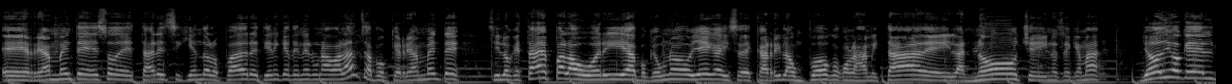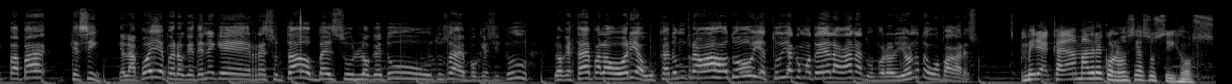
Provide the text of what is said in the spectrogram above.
eh, realmente eso de estar exigiendo a los padres tiene que tener una balanza. Porque realmente si lo que está es para la bobería, porque uno llega y se descarrila un poco con las amistades y las noches y no sé qué más. Yo digo que el papá que sí, que la apoye, pero que tiene que resultados versus lo que tú, tú sabes, porque si tú lo que estás es para la bobería, búscate un trabajo tú y estudia como te dé la gana tú, pero yo no te voy a pagar eso. Mira, cada madre conoce a sus hijos.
